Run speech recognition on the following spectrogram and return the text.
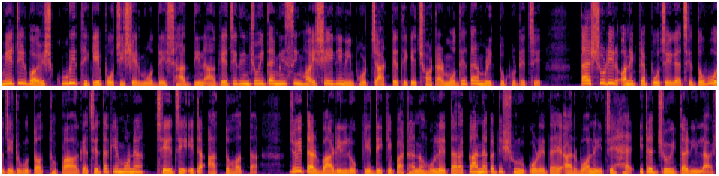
মেয়েটির বয়স কুড়ি থেকে পঁচিশের মধ্যে। সাত দিন আগে যেদিন জয়িতা মিসিং হয়, সেই দিনই ভোর চারটে থেকে ছটার মধ্যে তার মৃত্যু ঘটেছে। তার শরীর অনেকটা পচে গেছে, তবুও যেটুকু তথ্য পাওয়া গেছে তাকে মনে হচ্ছে যে এটা আত্মহত্যা। জয়িতার বাড়ির লোককে ডেকে পাঠানো হলে তারা কান্নাকাটি শুরু করে দেয় আর বলে যে হ্যাঁ এটা জয়িতারই লাশ।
